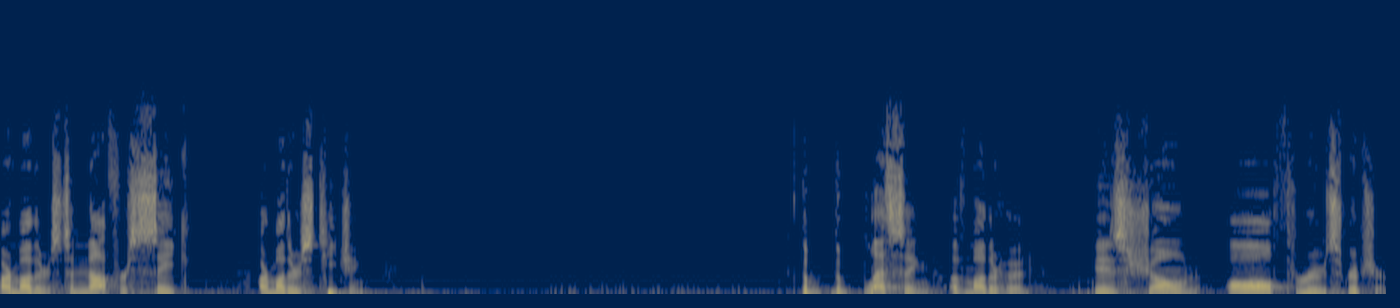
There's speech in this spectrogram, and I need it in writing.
our mothers, to not forsake our mother's teaching. The, the blessing of motherhood is shown all through Scripture.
